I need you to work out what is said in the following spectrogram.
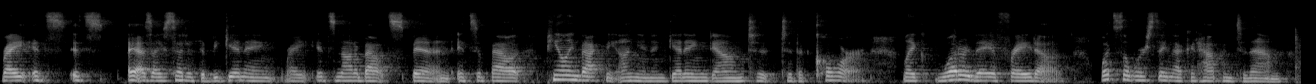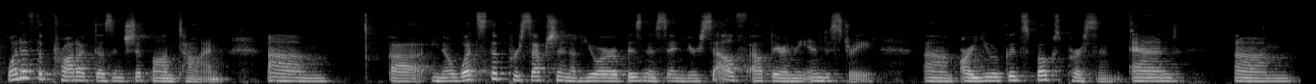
right? It's it's as I said at the beginning, right? It's not about spin. It's about peeling back the onion and getting down to to the core. Like what are they afraid of? What's the worst thing that could happen to them? What if the product doesn't ship on time? Um, uh, you know, what's the perception of your business and yourself out there in the industry? Um, are you a good spokesperson? And um,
